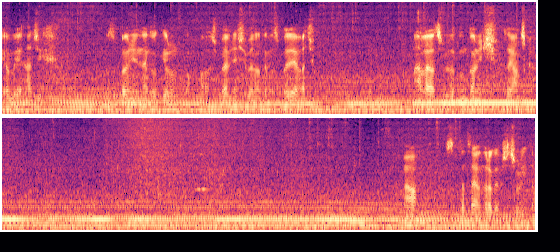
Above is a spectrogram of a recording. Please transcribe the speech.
i objechać ich z zupełnie innego kierunku, choć pewnie się będą tego spodziewać. No, Ale trzeba gonić zajączka. skracają drogę, przeczuli to.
